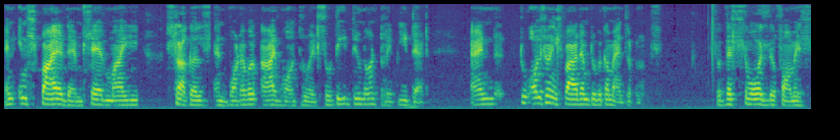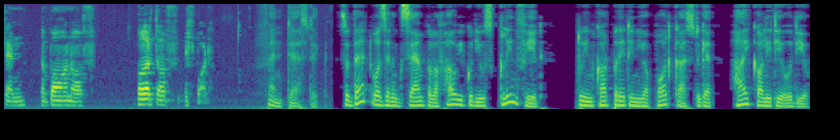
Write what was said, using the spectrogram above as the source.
and inspire them, share my struggles and whatever I've gone through it, so they do not repeat that, and to also inspire them to become entrepreneurs. So this was the formation, the born of birth of this. Fantastic. So that was an example of how you could use CleanFeed to incorporate in your podcast to get high quality audio.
